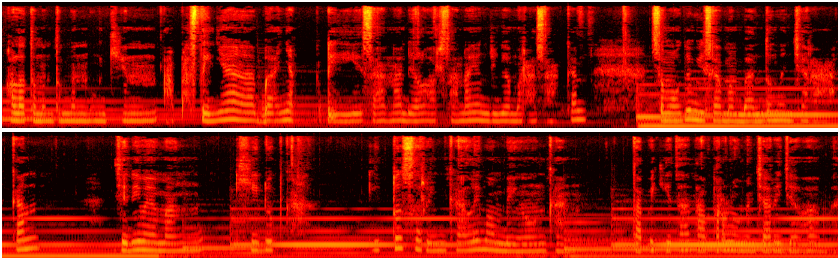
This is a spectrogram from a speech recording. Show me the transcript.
Kalau teman-teman mungkin ah, pastinya banyak di sana di luar sana yang juga merasakan. Semoga bisa membantu mencerahkan. Jadi memang hidup itu sering kali membingungkan tapi kita tak perlu mencari jawaban.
